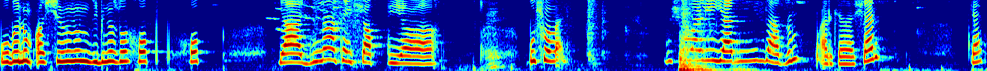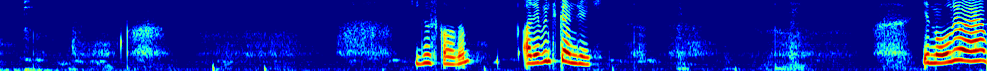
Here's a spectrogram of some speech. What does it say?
Bu bölüm aşırının dibine zor. Hop hop. Ya yine ateş yaptı ya. Bu şövalye. Bu şövalyeyi yenmemiz lazım arkadaşlar. Gel. Gidin ıskaladın. Alevin tükenecek. Ya ne oluyor ya?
